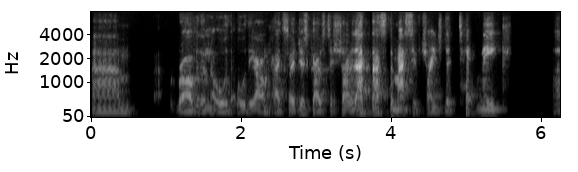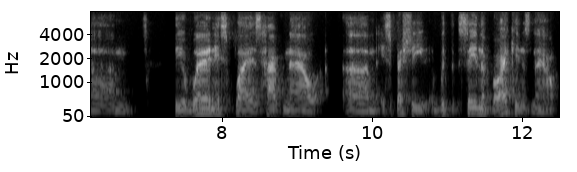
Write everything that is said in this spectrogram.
um, rather than all the, all the arm pads. So it just goes to show that that's the massive change. The technique. Um, the awareness players have now, um, especially with seeing the Vikings now.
